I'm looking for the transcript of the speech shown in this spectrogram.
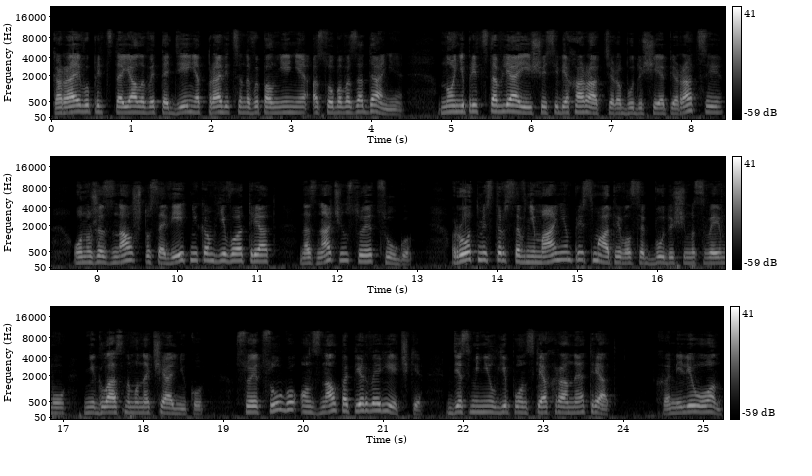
Караеву предстояло в этот день отправиться на выполнение особого задания, но не представляя еще себе характера будущей операции, он уже знал, что советником в его отряд назначен Суэцугу. Ротмистер со вниманием присматривался к будущему своему негласному начальнику. Суэцугу он знал по первой речке, где сменил японский охранный отряд. «Хамелеон»,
